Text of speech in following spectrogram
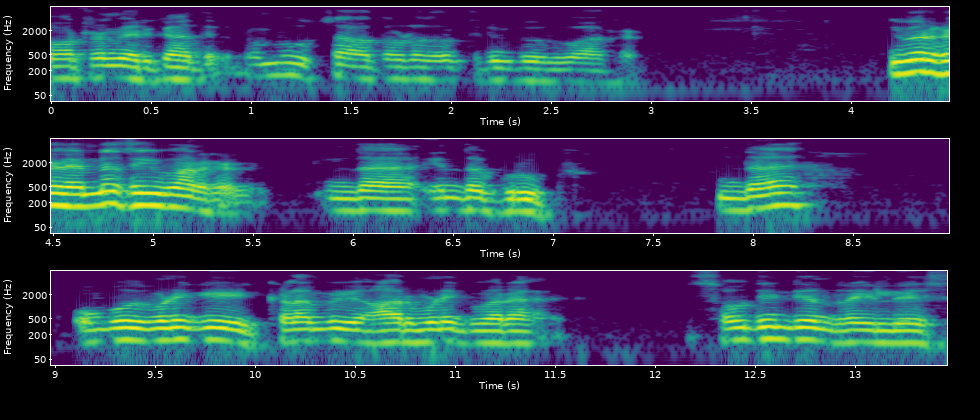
தோற்றமே இருக்காது. ரொம்ப உற்சாகத்தோடு தான் திரும்பி வருவார்கள். இவர்கள் என்ன செய்வார்கள்? இந்த இந்த குரூப். இந்த ஒம்பது மணிக்கு கிளம்பி ஆறு மணிக்கு வர சவுத் இண்டியன் ரயில்வேஸ்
